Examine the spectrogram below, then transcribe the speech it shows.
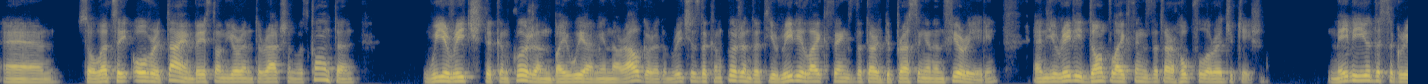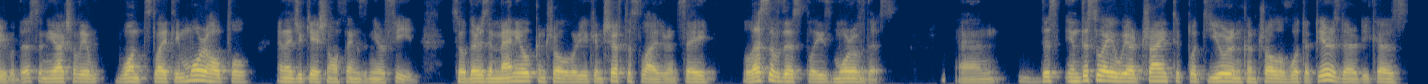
And so let's say over time, based on your interaction with content, we reach the conclusion by we, I mean our algorithm reaches the conclusion that you really like things that are depressing and infuriating, and you really don't like things that are hopeful or educational maybe you disagree with this and you actually want slightly more hopeful and educational things in your feed. So there's a manual control where you can shift the slider and say, less of this, please, more of this. And this in this way, we are trying to put you in control of what appears there because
